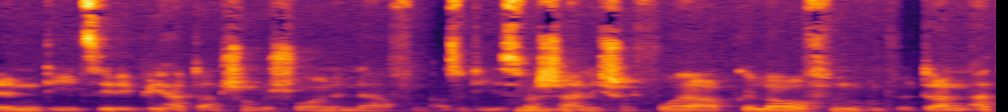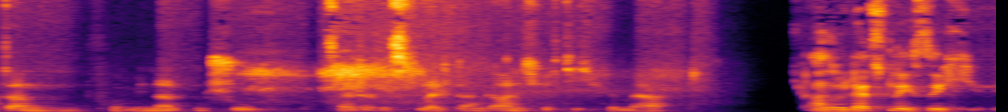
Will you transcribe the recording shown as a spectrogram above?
denn die CDP hat dann schon geschwollene Nerven. Also die ist mhm. wahrscheinlich schon vorher abgelaufen und wird dann, hat dann einen fulminanten Schub. Der Patient hat das vielleicht dann gar nicht richtig gemerkt. Also letztlich sich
